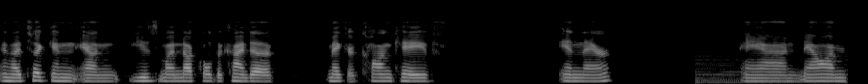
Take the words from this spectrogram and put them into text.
And I took and, and used my knuckle to kind of make a concave in there. And now I'm,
